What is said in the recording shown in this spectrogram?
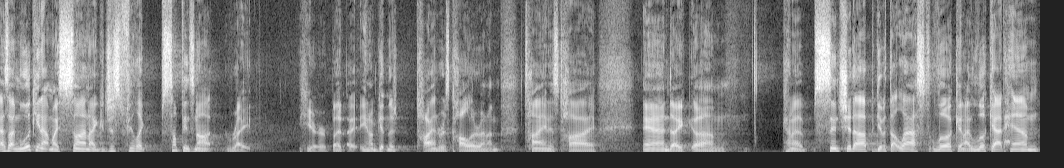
as I'm looking at my son, I just feel like something's not right here. But, I, you know, I'm getting the tie under his collar and I'm tying his tie. And I um, kind of cinch it up, give it that last look, and I look at him,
